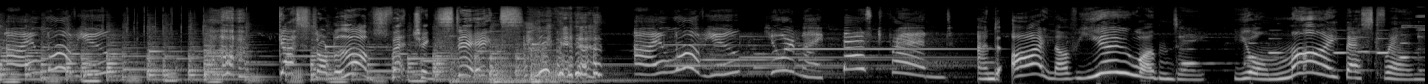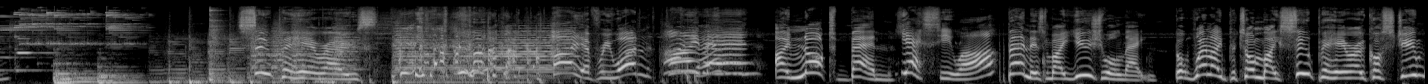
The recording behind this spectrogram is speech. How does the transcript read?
I love you. Gaston loves fetching sticks. love you, Wandy. You're my best friend. Superheroes. Hi, everyone. Hi, Ben. I'm not Ben. Yes, you are. Ben is my usual name. But when I put on my superhero costume,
